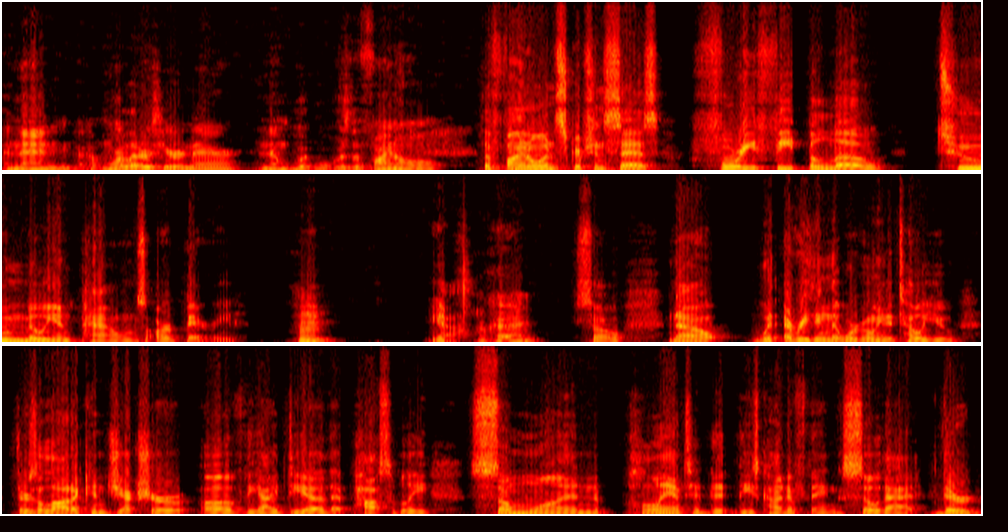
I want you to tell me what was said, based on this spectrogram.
and then a couple more letters here and there, and then what, what was the final? The final inscription says, 40 feet below, 2 million pounds are buried. Hmm. Yeah. Okay. So now, with everything that we're going to tell you, there's a lot of conjecture of the idea that possibly someone planted th- these kind of things so that there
